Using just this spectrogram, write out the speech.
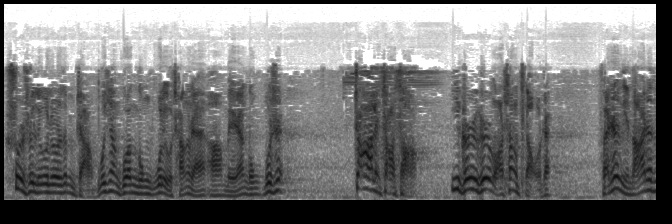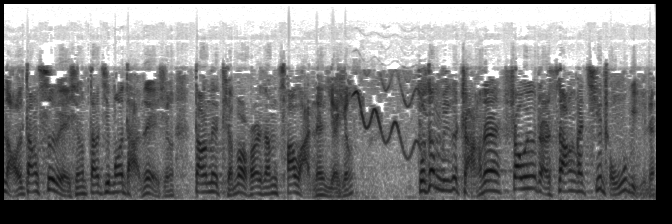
顺顺溜溜这么长，不像关公五柳长髯啊，美髯公不是，扎来扎撒，一根一根往上挑着。反正你拿着脑袋当刺猬也行，当鸡毛掸子也行，当那铁帽环咱们擦碗的也行。就这么一个长得稍微有点脏，还奇丑无比的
